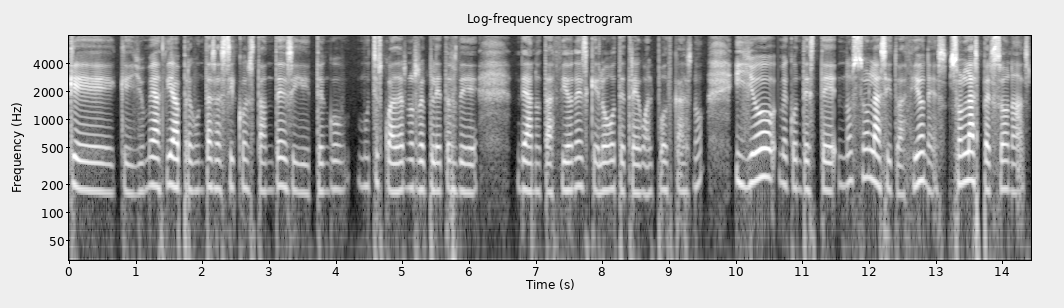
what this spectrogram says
que, que yo me hacía preguntas así constantes y tengo muchos cuadernos repletos de, de anotaciones que luego te traigo al podcast, ¿no? Y yo me contesté, no son las situaciones, son las personas.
